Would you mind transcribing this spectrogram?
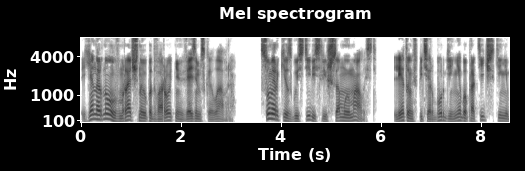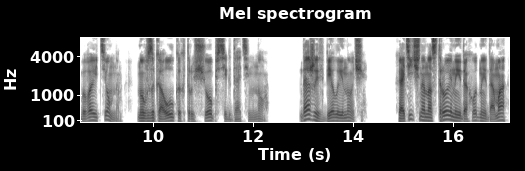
Я нырнул в мрачную подворотню Вяземской лавры. Сумерки сгустились лишь самую малость. Летом в Петербурге небо практически не бывает темным, но в закоулках трущоб всегда темно. Даже в белые ночи. Хаотично настроенные доходные дома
